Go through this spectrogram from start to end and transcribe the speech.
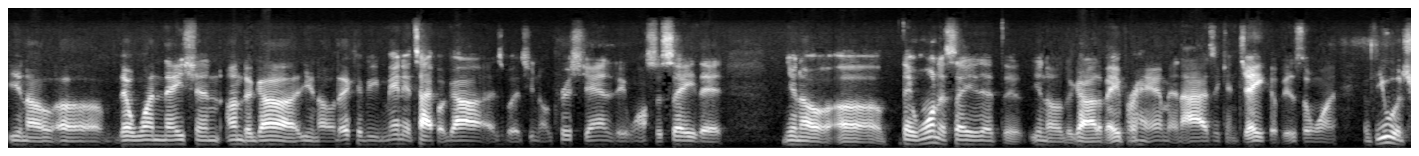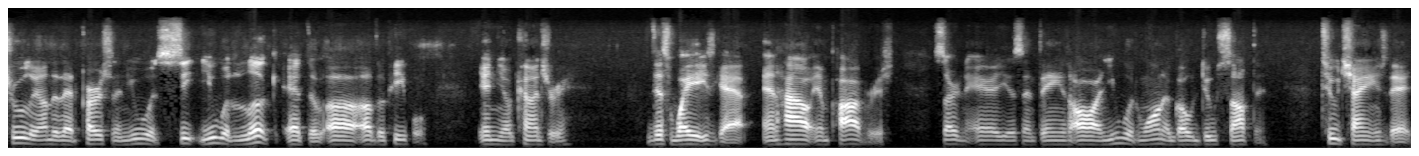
you know uh, they're one nation under God, you know, there could be many type of gods, but you know, Christianity wants to say that, you know, uh, they want to say that the you know the God of Abraham and Isaac and Jacob is the one. If you were truly under that person, you would see, you would look at the uh, other people in your country, this wage gap, and how impoverished certain areas and things are, and you would want to go do something to change that.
